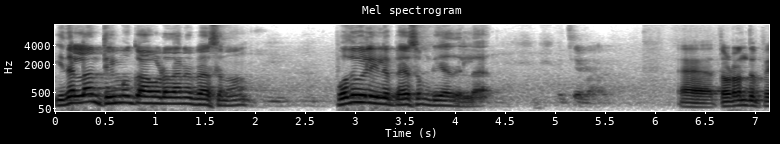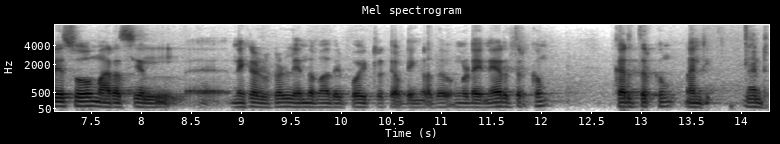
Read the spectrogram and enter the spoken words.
இதெல்லாம் திமுகவோட தானே பேசணும். பொதுவெளியில் பேச முடியாது இல்லை தொடர்ந்து பேசுவோம் அரசியல் நிகழ்வுகள் எந்த மாதிரி போயிட்டுருக்கு அப்படிங்கிறது உங்களுடைய நேரத்திற்கும் கருத்திற்கும் நன்றி. நன்றி.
